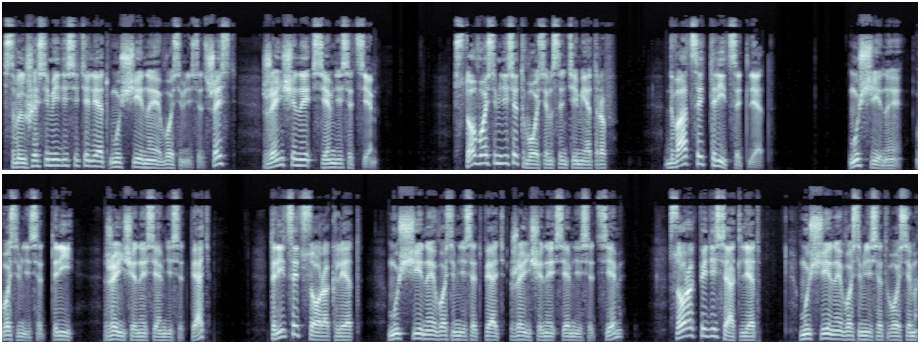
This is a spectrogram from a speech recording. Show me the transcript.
свыше 70 лет мужчины 86, женщины 77. 188 сантиметров, 20-30 лет. Мужчины 83, женщины 75, 30-40 лет, мужчины 85, женщины 77, 40-50 лет, мужчины 88,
